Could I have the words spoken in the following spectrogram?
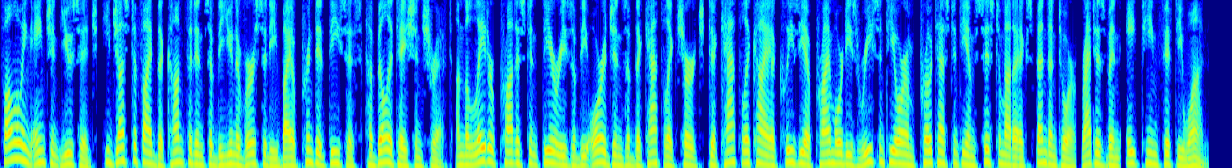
Following ancient usage, he justified the confidence of the university by a printed thesis on the later Protestant theories of the origins of the Catholic Church De Catholicae Ecclesia Primordiis Recentiorum Protestantium Systemata Expendentur, Ratisbon, 1851.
